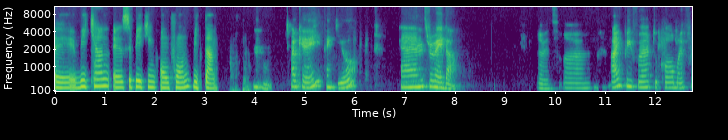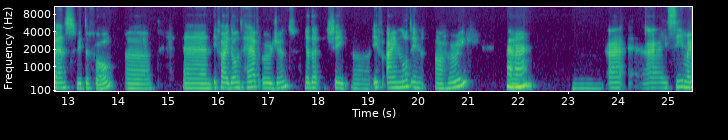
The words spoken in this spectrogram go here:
uh, we can uh, speaking on phone with them. Mhm. Okay, thank you. And Rüveyda. Evet. um, I prefer to call my friends with the phone. Uh, and if I don't have urgent ya da şey, uh, if I'm not in a hurry, Hı hı. mm, I, I see my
